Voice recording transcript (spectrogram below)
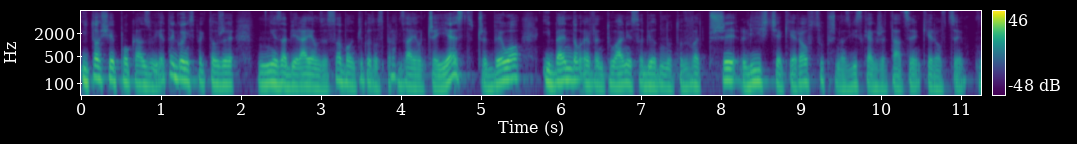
I to się pokazuje. Tego inspektorzy nie zabierają ze sobą, tylko to sprawdzają, czy jest, czy było i będą ewentualnie sobie odnotowywać przy liście kierowców, przy nazwiskach, że tacy kierowcy e,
